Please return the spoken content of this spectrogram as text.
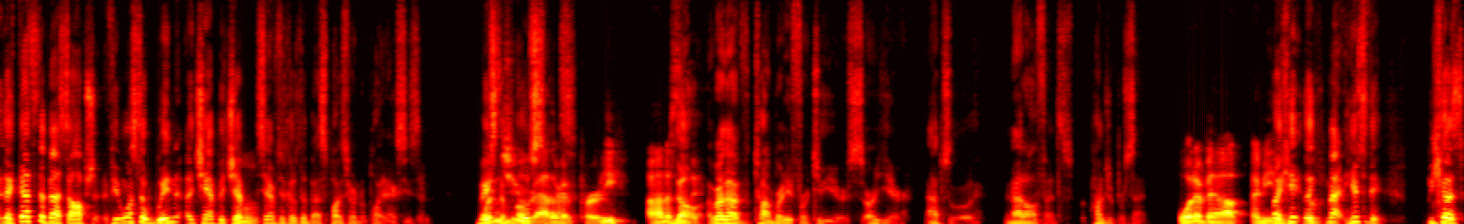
Like that's the best option. If he wants to win a championship, mm. San Francisco is the best place for him to play next season. Makes Wouldn't the you most rather sense. have Purdy? Honestly, No, I'd rather have Tom Brady for two years or a year. Absolutely. And that offense, 100%. What about? I mean, Like, like Matt, here's the thing. Because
